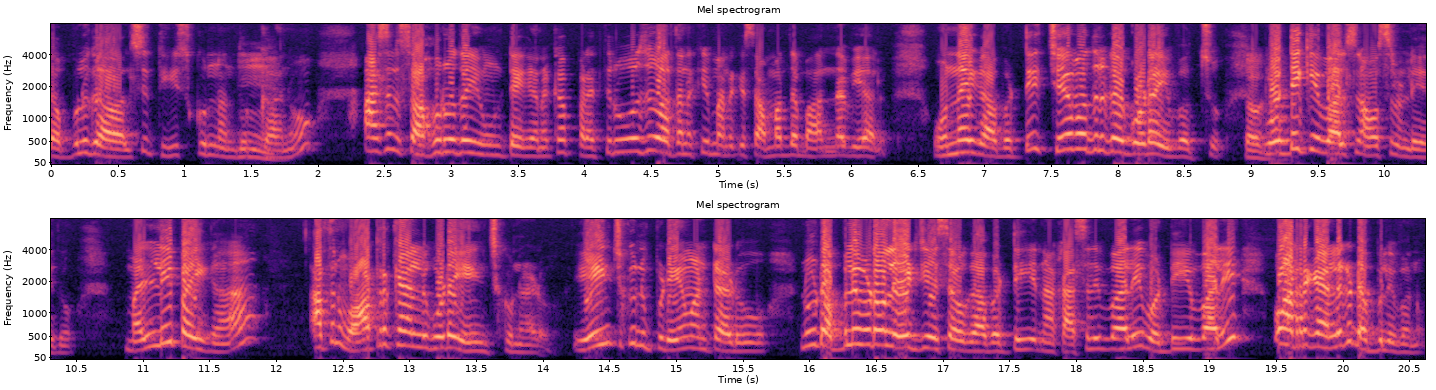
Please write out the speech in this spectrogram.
డబ్బులు కావాల్సి తీసుకున్నందుకు గాను అసలు సహృదయం ఉంటే గనక ప్రతిరోజు అతనికి మనకి సంబంధ బాంధవ్యాలు ఉన్నాయి కాబట్టి చేబదులుగా కూడా ఇవ్వచ్చు. వడ్డీకి ఇవ్వాల్సిన అవసరం లేదు. మళ్ళీ పైగా అతను వాటర్ క్యాన్లు కూడా వేయించుకున్నాడు. వేయించుకుని ఇప్పుడు ఏమంటాడు? నువ్వు డబ్బులు ఇవ్వడం లేట్ చేసావు కాబట్టి నాకు అసలు ఇవ్వాలి వడ్డీ ఇవ్వాలి వాటర్ క్యాన్లకు డబ్బులు ఇవ్వను.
